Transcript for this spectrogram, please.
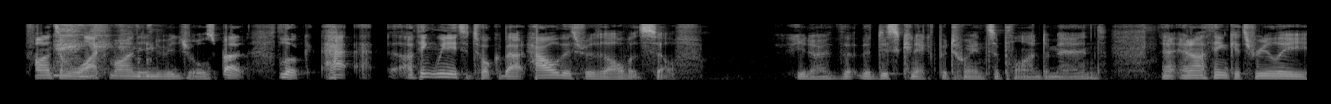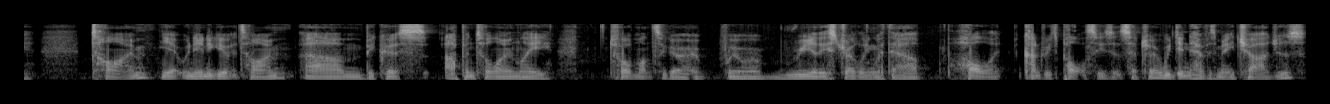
Find some like minded individuals. But look, ha- I think we need to talk about how this resolve itself. You know, the, the disconnect between supply and demand. And, and I think it's really time. Yeah, we need to give it time um, because up until only 12 months ago, we were really struggling with our whole country's policies, etc. We didn't have as many charges.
